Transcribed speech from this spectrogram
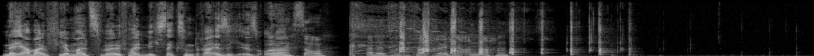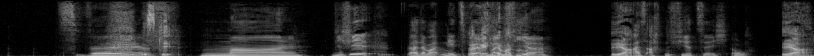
Naja, weil vier mal zwölf halt nicht 36 ist, oder? Ach so. Warte, jetzt muss ich Taschenrechner anmachen. Zwölf mal. Wie viel? Warte, warte, nee, zwölf mal mal vier. Ja, Also 48. Oh. ja.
